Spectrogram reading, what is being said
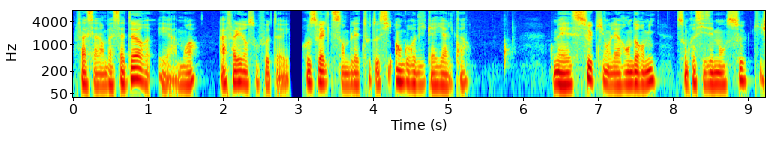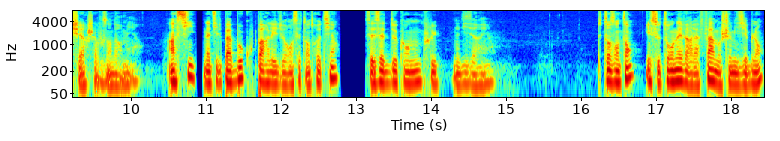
Face à l'ambassadeur et à moi, affalé dans son fauteuil, Roosevelt semblait tout aussi engourdi qu'à Yalta. Mais ceux qui ont l'air endormis sont précisément ceux qui cherchent à vous endormir. Ainsi, n'a-t-il pas beaucoup parlé durant cet entretien? Ces aides de camp non plus ne disaient rien. De temps en temps, il se tournait vers la femme au chemisier blanc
